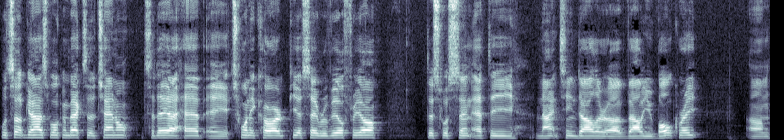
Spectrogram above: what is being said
What's up guys? Welcome back to the channel. Today I have a 20 card PSA reveal for y'all. This was sent at the $19 uh, value bulk rate. Um,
